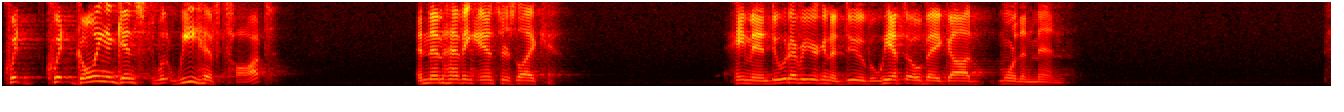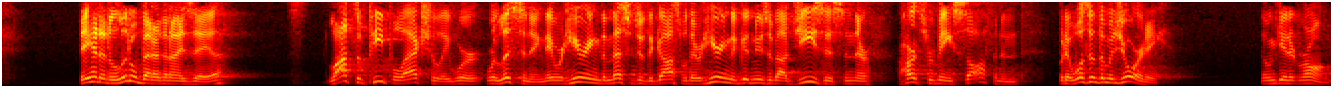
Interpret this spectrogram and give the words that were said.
quit, quit going against what we have taught, and them having answers like, hey man, do whatever you're going to do, but we have to obey God more than men. They had it a little better than Isaiah. Lots of people actually were, were listening. They were hearing the message of the gospel. They were hearing the good news about Jesus, and their hearts were being softened. But it wasn't the majority. Don't get it wrong.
